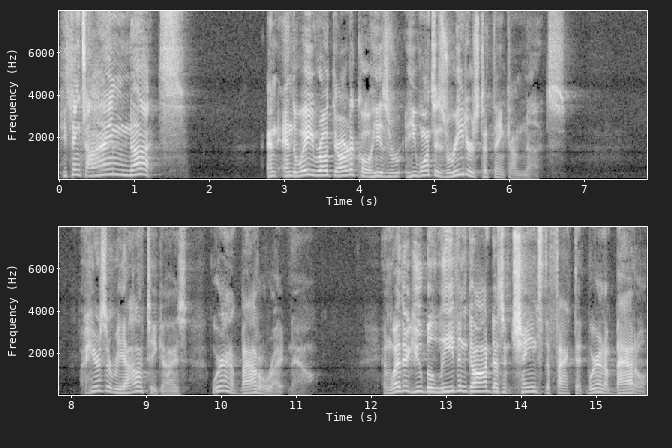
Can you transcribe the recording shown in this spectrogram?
He thinks I'm nuts. And, and the way he wrote the article, he, is, he wants his readers to think I'm nuts. But here's the reality, guys we're in a battle right now. And whether you believe in God doesn't change the fact that we're in a battle.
